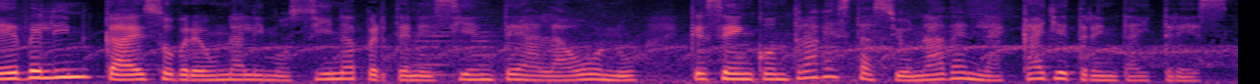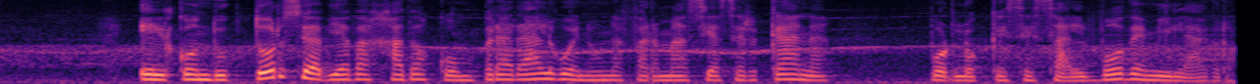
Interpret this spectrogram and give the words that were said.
Evelyn cae sobre una limusina perteneciente a la ONU que se encontraba estacionada en la calle 33. El conductor se había bajado a comprar algo en una farmacia cercana, por lo que se salvó de milagro.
